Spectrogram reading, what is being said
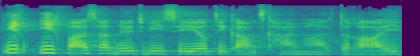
Ich, ich weiß halt nicht, wie sehr die ganze Geheimhalterei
